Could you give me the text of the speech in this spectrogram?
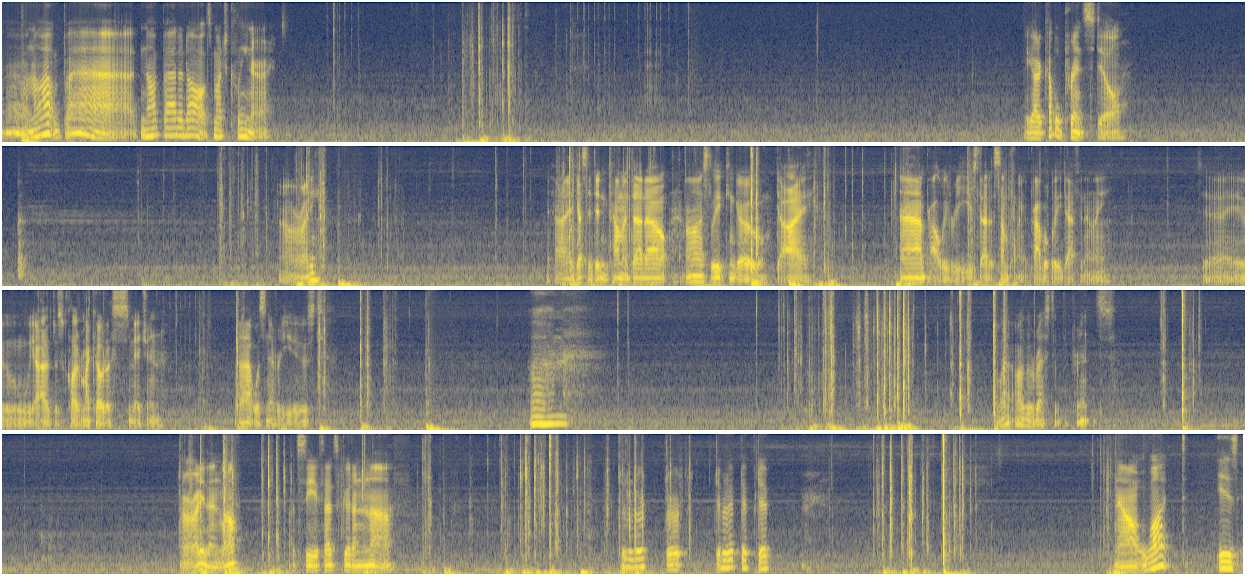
Oh, not bad. Not bad at all. It's much cleaner. We got a couple prints still. Alrighty. I guess I didn't comment that out. Honestly, it can go die. Uh, probably reuse that at some point. Probably, definitely. So, yeah, just clutter my code a smidgen. That was never used. Um. What are the rest of the prints? Alrighty then, well, let's see if that's good enough. Now, what is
